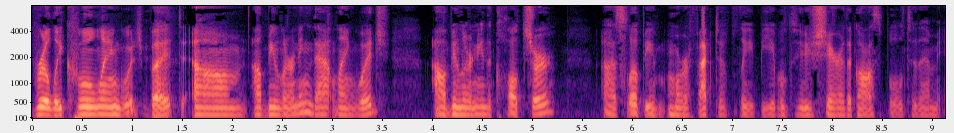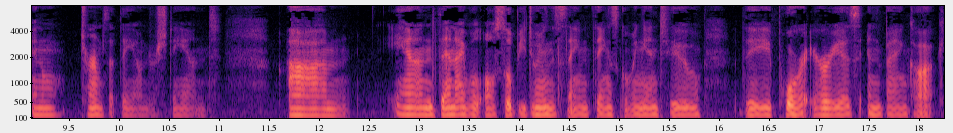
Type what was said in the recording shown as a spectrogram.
really cool language, but um, I'll be learning that language. I'll be learning the culture, uh, so I'll be more effectively be able to share the gospel to them in terms that they understand. Um, and then I will also be doing the same things going into the poor areas in Bangkok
